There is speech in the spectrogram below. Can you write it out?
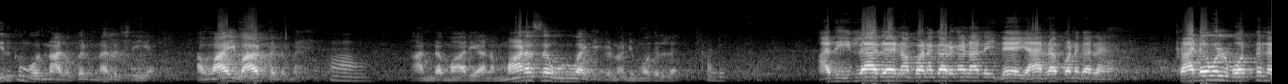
இருக்கும்போது நாலு பேருக்கு நல்லது செய்ய. அவன் வாய் வாழ்த்தட்டுமே. அந்த மாதிரியான மனசை உருவாக்கிக்கணும் நீ முதல்ல. அது இல்லாத நான் பணக்காரங்க நான் இதே யாரா பணக்காரன்? கடவுள் ஒருத்தனை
